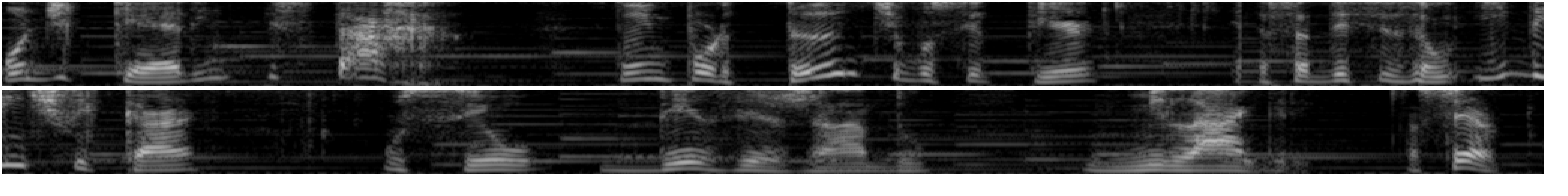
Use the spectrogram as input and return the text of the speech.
onde querem estar. Então, é importante você ter essa decisão, identificar o seu desejado milagre, tá certo?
